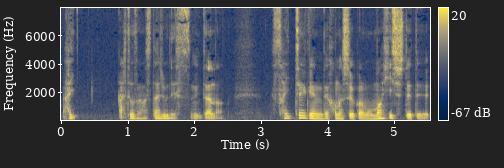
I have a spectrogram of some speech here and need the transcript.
はい。ありがとうございます。大丈夫ですみたいな。最低限で話してるからもう麻痺してて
